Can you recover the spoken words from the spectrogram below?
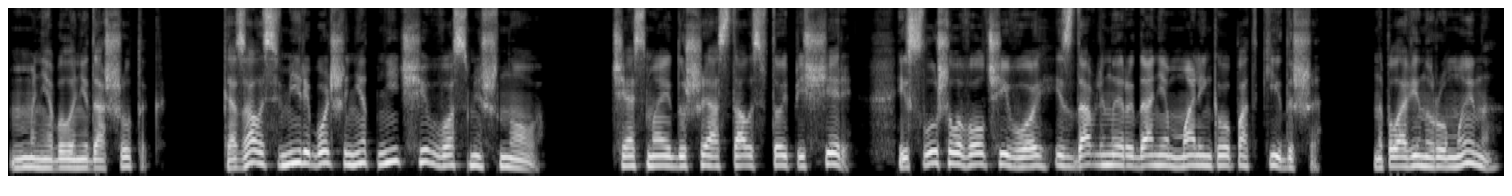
Мне было не до шуток. Казалось, в мире больше нет ничего смешного. Часть моей души осталась в той пещере и слушала волчий вой и сдавленные рыдания маленького подкидыша, наполовину румына,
